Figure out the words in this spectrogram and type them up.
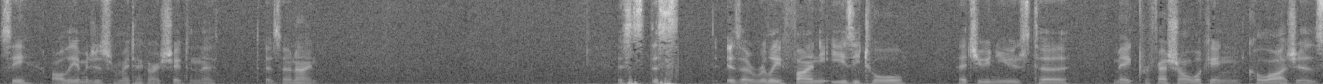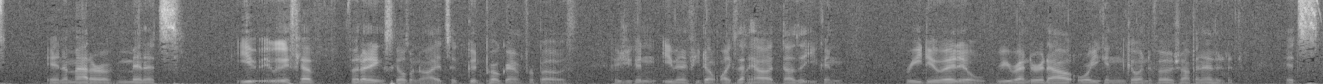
See? All the images from my tech are shaped in the, the 09. This, this is a really fun, easy tool that you can use to make professional looking collages in a matter of minutes. If you have photo editing skills or not, it's a good program for both. Because you can, even if you don't like exactly how it does it, you can redo it, it'll re-render it out, or you can go into Photoshop and edit it. It's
